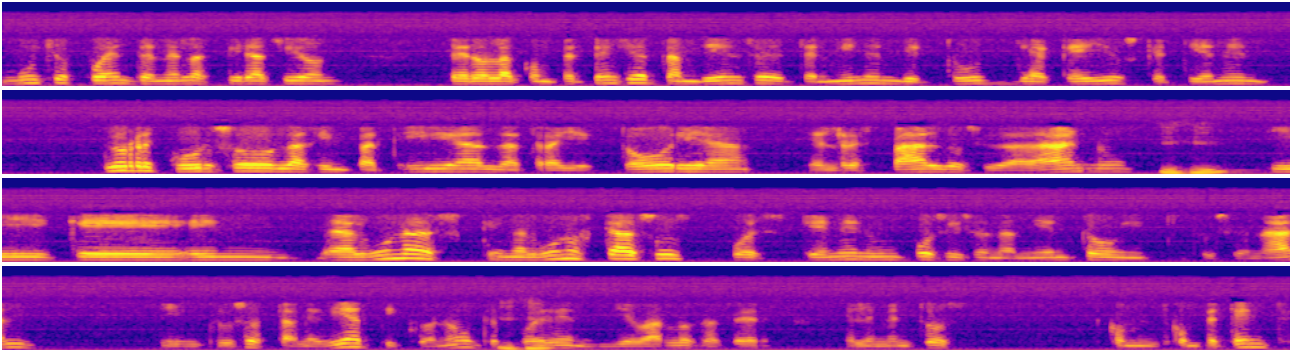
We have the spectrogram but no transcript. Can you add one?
Muchos pueden tener la aspiración, pero la competencia también se determina en virtud de aquellos que tienen los recursos, la simpatía, la trayectoria, el respaldo ciudadano y que en algunas en algunos casos pues tienen un posicionamiento institucional incluso hasta mediático, ¿no? Que pueden llevarlos a ser elementos competentes.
